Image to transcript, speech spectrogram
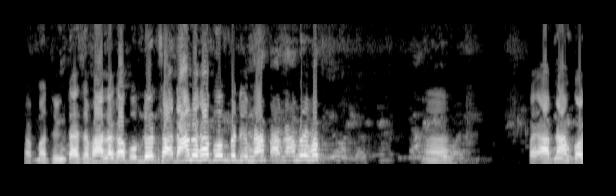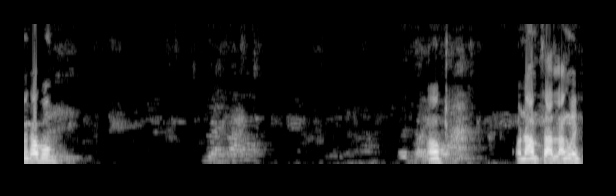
ครับมาถึงใต้สะพานแล้วครับผมเดินสระน้ำเลยครับผมไปดื่มน้ำอาบน้ำเลยครับอ่าไปอาบน้ำก่อนครับผม เอาเอาน้ำสาดหลังเลย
